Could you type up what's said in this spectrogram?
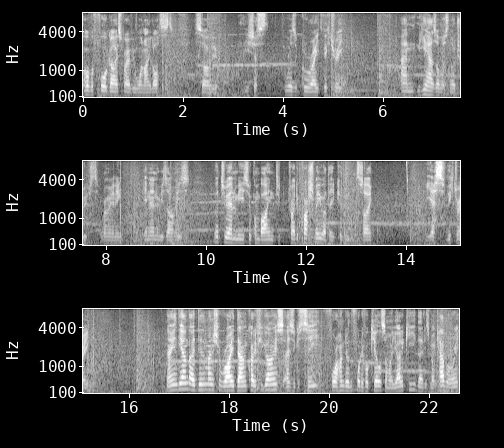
over 4 guys for every one I lost. So, it's just, it was a great victory. And he has almost no troops remaining in enemy's armies. With two enemies who combined to try to crush me, but they couldn't, so... Yes, victory! Now in the end I did manage to ride down quite a few guys, as you can see, 444 kills on my Yariki, that is my cavalry.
